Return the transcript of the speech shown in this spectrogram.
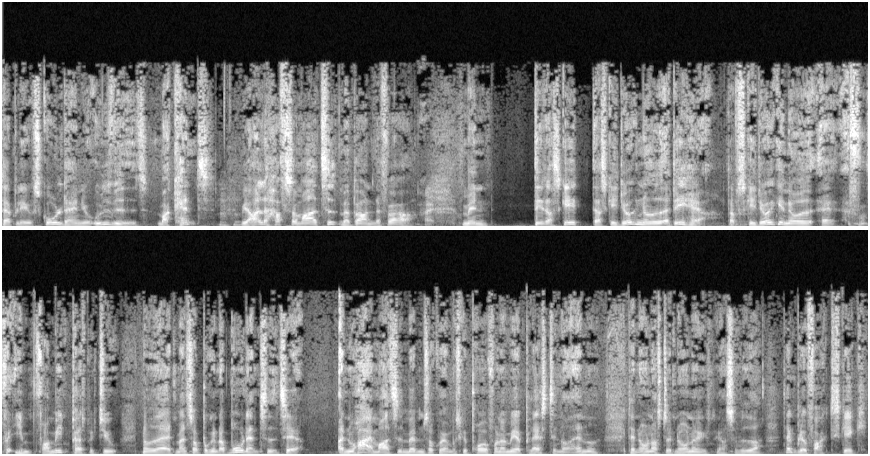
der blev skoledagen jo udvidet markant. Mm-hmm. Vi har aldrig haft så meget tid med børnene før. Nej. Men det der skete, der skete jo ikke noget af det her. Der skete jo ikke noget af, fra mit perspektiv, noget af, at man så begyndte at bruge den tid til og nu har jeg meget tid med dem, så kunne jeg måske prøve at få noget mere plads til noget andet. Den understøttende undervisning osv., den blev faktisk ikke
